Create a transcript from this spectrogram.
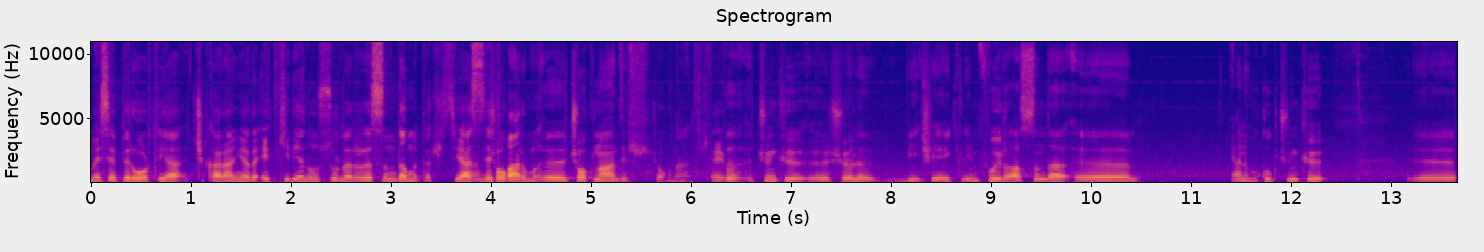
mezhepleri ortaya çıkaran ya da etkileyen unsurlar arasında mıdır? Yani Siyaset çok, var mı? e, çok nadir. Çok nadir. Fıkıh- çünkü e, şöyle bir şey ekleyeyim. Fıkıh Buyurun. aslında e, yani hukuk çünkü e,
